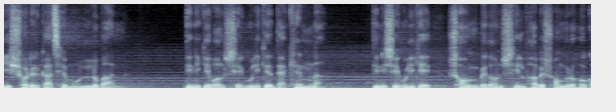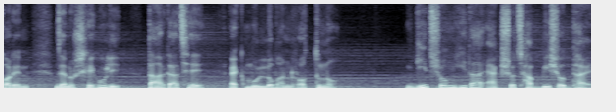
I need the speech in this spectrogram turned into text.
ঈশ্বরের কাছে মূল্যবান। তিনি কেবল সেগুলিকে দেখেন না, তিনি সেগুলিকে সংবেদনশীলভাবে সংগ্রহ করেন, যেন সেগুলি তার কাছে এক মূল্যবান রত্ন। গীত সংহিতা একশো ছাব্বিশ অধ্যায়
